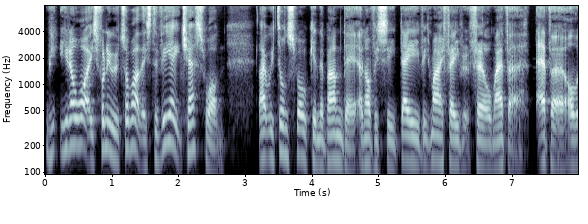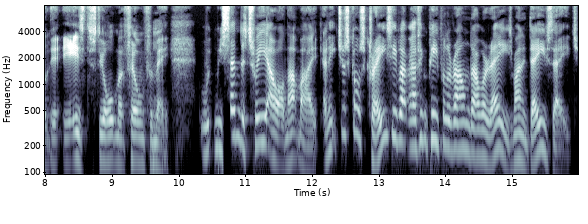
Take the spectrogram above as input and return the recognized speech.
You know what? It's funny we talking about this. The VHS one, like we've done Smokey and the Bandit, and obviously Dave is my favourite film ever, ever. Or it is just the ultimate film for mm. me. We, we send a tweet out on that, Mike, and it just goes crazy. Like I think people around our age, mine and Dave's age,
